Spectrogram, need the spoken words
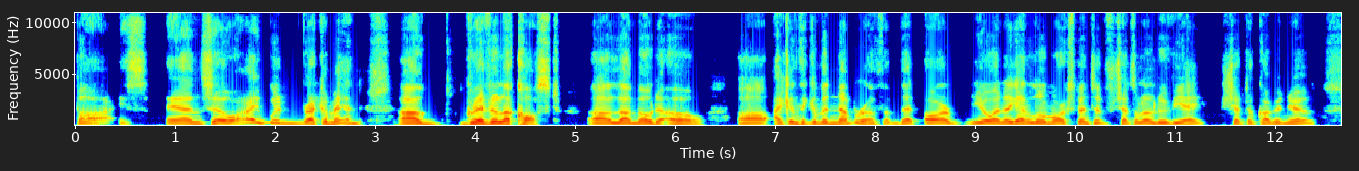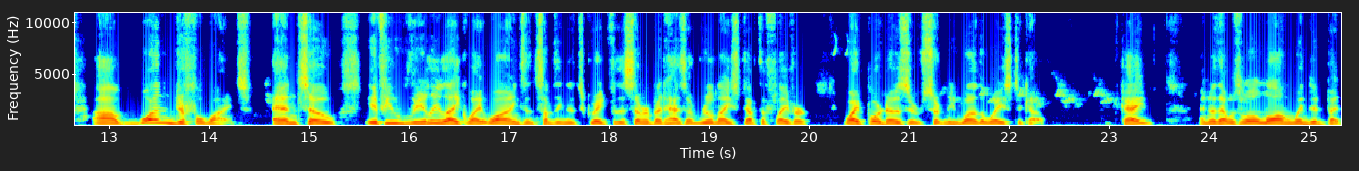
buys. And so I would recommend uh, Graville Lacoste, uh, La Moda O. Uh, I can think of a number of them that are, you know, and again, a little more expensive. Chateau Louvière, Chateau Carbonieux, uh, wonderful wines. And so, if you really like white wines and something that's great for the summer but has a real nice depth of flavor, white Bordeaux's are certainly one of the ways to go. Okay. I know that was a little long winded, but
